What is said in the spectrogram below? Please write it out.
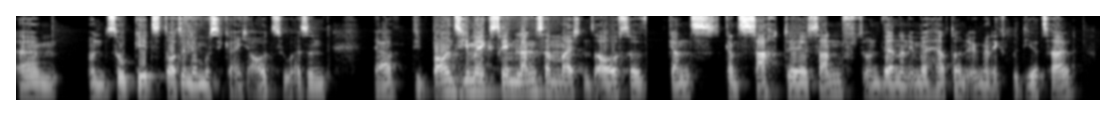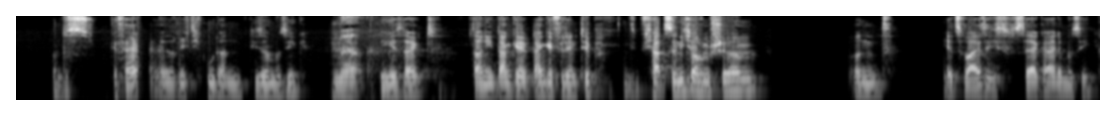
Ähm, und so geht's dort in der Musik eigentlich auch zu. Also ja, die bauen sich immer extrem langsam meistens auf, so ganz, ganz sachte, sanft und werden dann immer härter und irgendwann explodiert's halt. Und das gefällt mir richtig gut an dieser Musik. Ja. Wie gesagt, Dani, danke, danke für den Tipp. Ich hatte sie nicht auf dem Schirm und jetzt weiß ich Sehr geile Musik.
